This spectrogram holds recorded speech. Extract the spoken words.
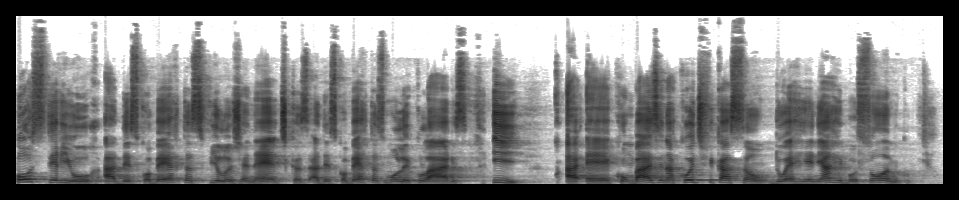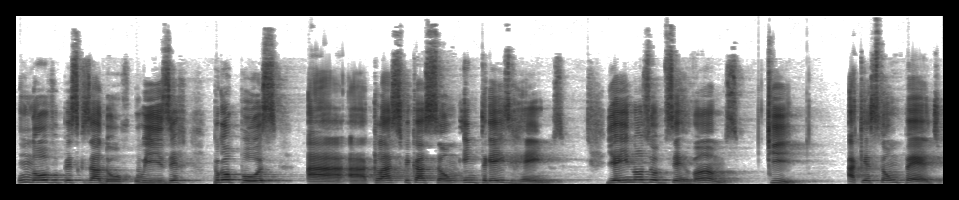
posterior a descobertas filogenéticas, a descobertas moleculares e é, com base na codificação do RNA ribossômico, um novo pesquisador, o Weiser, propôs a, a classificação em três reinos. E aí nós observamos que a questão pede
